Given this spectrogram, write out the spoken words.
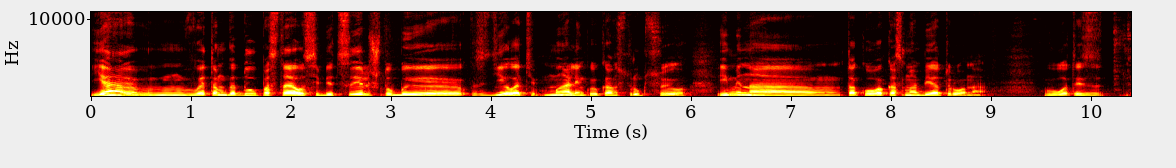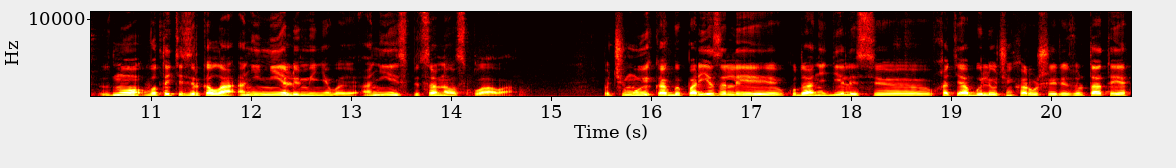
Я в этом году поставил себе цель, чтобы сделать маленькую конструкцию именно такого космобиатрона. Вот, но вот эти зеркала, они не алюминиевые, они из специального сплава. Почему их как бы порезали, куда они делись, э, хотя были очень хорошие результаты,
